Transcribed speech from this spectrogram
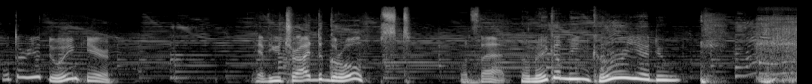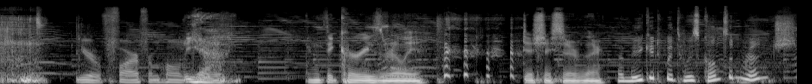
What are you doing here? Have you tried the growth? Psst. What's that? I make a mean curry, I do. You're far from home. Yeah. I don't think curry's really a dish they serve there. I make it with Wisconsin ranch.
